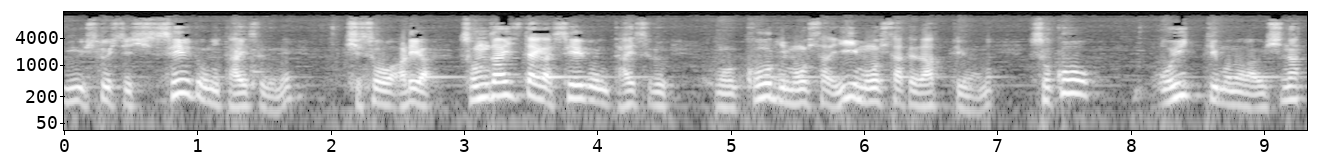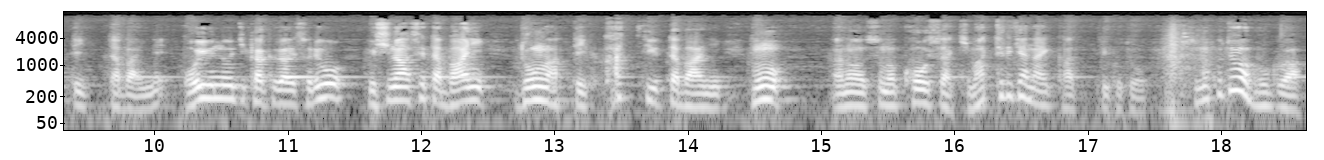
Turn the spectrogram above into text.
人として制度に対するね、思想、あるいは存在自体が制度に対する、もう抗議申し立て、いい申し立てだっていうのはね、そこを、老いっていうものが失っていった場合ね、老いの自覚がそれを失わせた場合にどうなっていくかって言った場合に、もう、あの、そのコースは決まってるじゃないかっていうことを、そのことは僕は、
